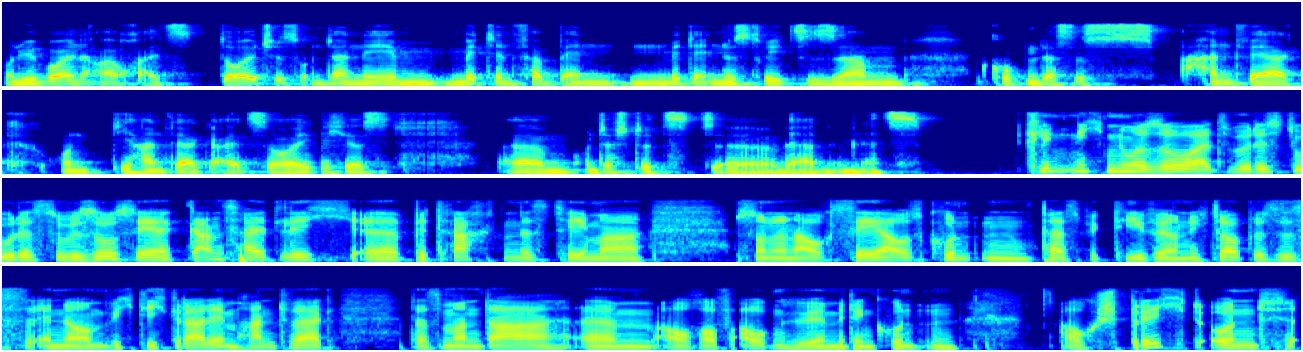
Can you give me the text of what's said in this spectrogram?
und wir wollen auch als deutsches Unternehmen mit den Verbänden, mit der Industrie zusammen gucken, dass das Handwerk und die Handwerker als solches ähm, unterstützt äh, werden im Netz klingt nicht nur so, als würdest du das sowieso sehr ganzheitlich äh, betrachten, das Thema, sondern auch sehr aus Kundenperspektive. Und ich glaube, das ist enorm wichtig, gerade im Handwerk, dass man da ähm, auch auf Augenhöhe mit den Kunden auch spricht und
